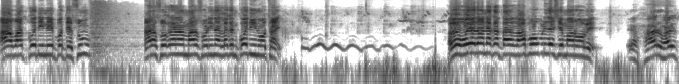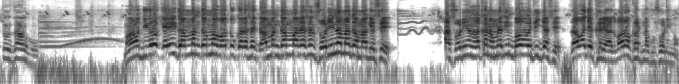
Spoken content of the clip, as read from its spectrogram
આ વાત કોઈ દી નહીં પતે શું? તારા છોકરાના મારા છોડીના લગ્ન કોઈ દી ન થાય. હવે ઓયો તો ના તારા લાફો ઉપડી જશે મારો હવે. એ હારું હાલ તું હું. મારો દીકરો કેવી ગામમાં ગામમાં વાતો કરે છે? ગામમાં ગામમાં રહેશે ને છોડીને માગા માગે છે? આ છોડીના લખન હમણાંથી બહુ વધી જશે જવા દે ખરે આજ વારો ઘટ નાખું છોડીનો.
